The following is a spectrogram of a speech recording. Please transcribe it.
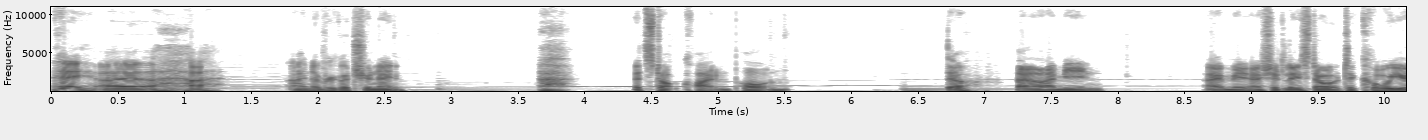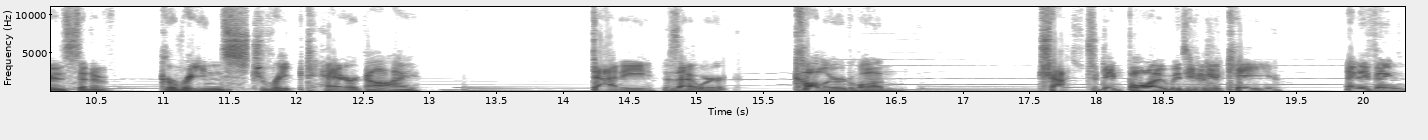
Hey, I, uh, I never got your name. it's not quite important. Oh, well, I mean, I mean, I should at least know what to call you instead of green streaked hair guy. Daddy, does that work? Collared one. Chastity boy with your little key. Anything?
